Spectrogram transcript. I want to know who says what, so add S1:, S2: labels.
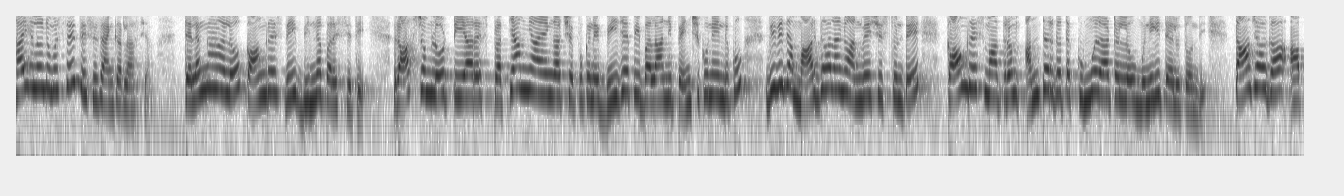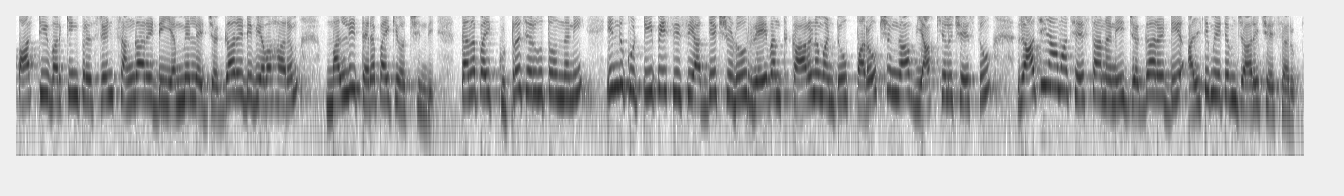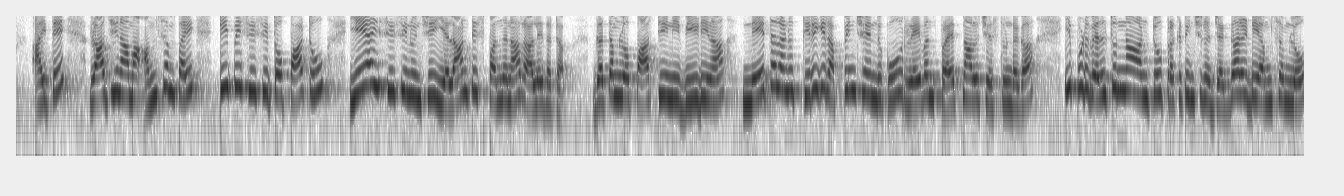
S1: Hi hello నమస్తే. This is anchor Lasya తెలంగాణలో కాంగ్రెస్ది భిన్న పరిస్థితి. రాష్ట్రంలో టీఆర్ఎస్ ప్రత్యామ్నాయంగా చెప్పుకునే బీజేపీ బలాన్ని పెంచుకునేందుకు వివిధ మార్గాలను అన్వేషిస్తుంటే కాంగ్రెస్ మాత్రం అంతర్గత కుమ్ములాటల్లో మునిగి తేలుతోంది. తాజాగా ఆ party working president Sangareddy MLA Jaggareddy వ్యవహారం మళ్ళీ తెరపైకి వచ్చింది. తనపై కుట్ర జరుగుతోందని ఇందుకు టీపీసీసీ అధ్యక్షుడు రేవంత్ కారణమంటూ పరోక్షంగా వ్యాఖ్యలు చేస్తూ రాజీనామా చేస్తానని జగ్గారెడ్డి అల్టిమేటం జారీ చేశారు. అయితే రాజీనామా అంశంపై టీపీసీసీతో పాటు ఏఐసీసీ నుంచి ఎలాంటి స్పందన రాలేదట. గతంలో పార్టీని వీడిన నేతలను తిరిగి రప్పించేందుకు రేవంత్ ప్రయత్నాలు చేస్తుండగా ఇప్పుడు వెళ్తున్నా అంటూ ప్రకటించిన జగ్గారెడ్డి అంశంలో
